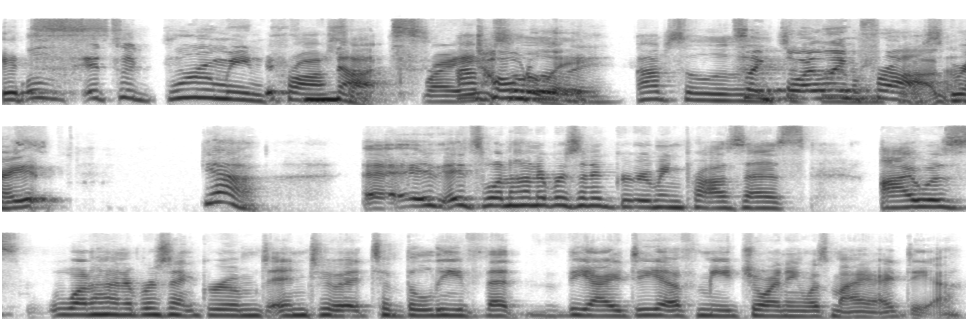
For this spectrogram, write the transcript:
it's, well, it's a grooming it's process nuts. right Totally. Absolutely. Absolutely. it's like It's boiling a frog, process. right? Yeah. It, it's 100% a grooming process. I was 100% groomed into it to believe that the idea of me joining was my idea.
